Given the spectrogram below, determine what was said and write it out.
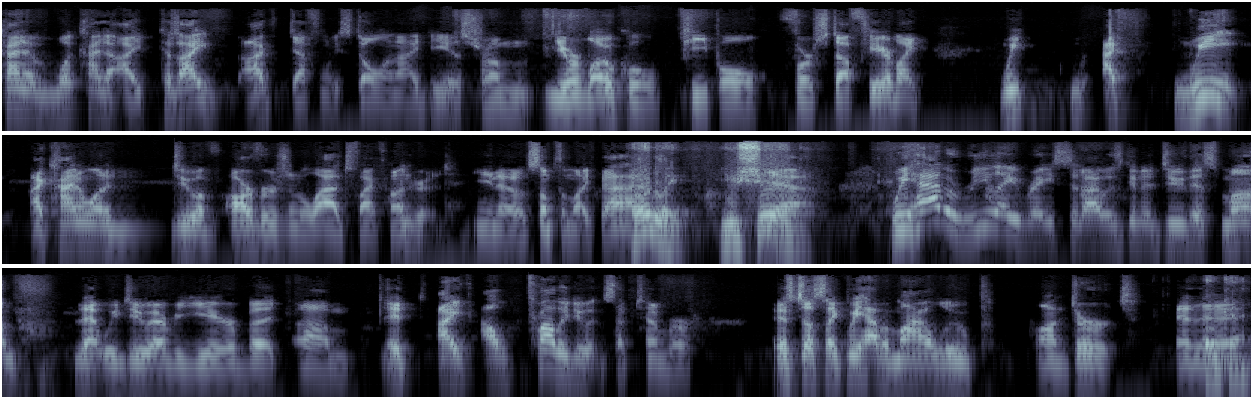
kind of what kind of I because I I've definitely stolen ideas from your local people for stuff here. Like we I we I kind of want to do a, our version of the Lads 500, you know, something like that. Totally. You should. Yeah. We have a relay race that I was going to do this month that we do every year, but um, it I I'll probably do it in September. It's just like we have a mile loop on dirt, and then Okay.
